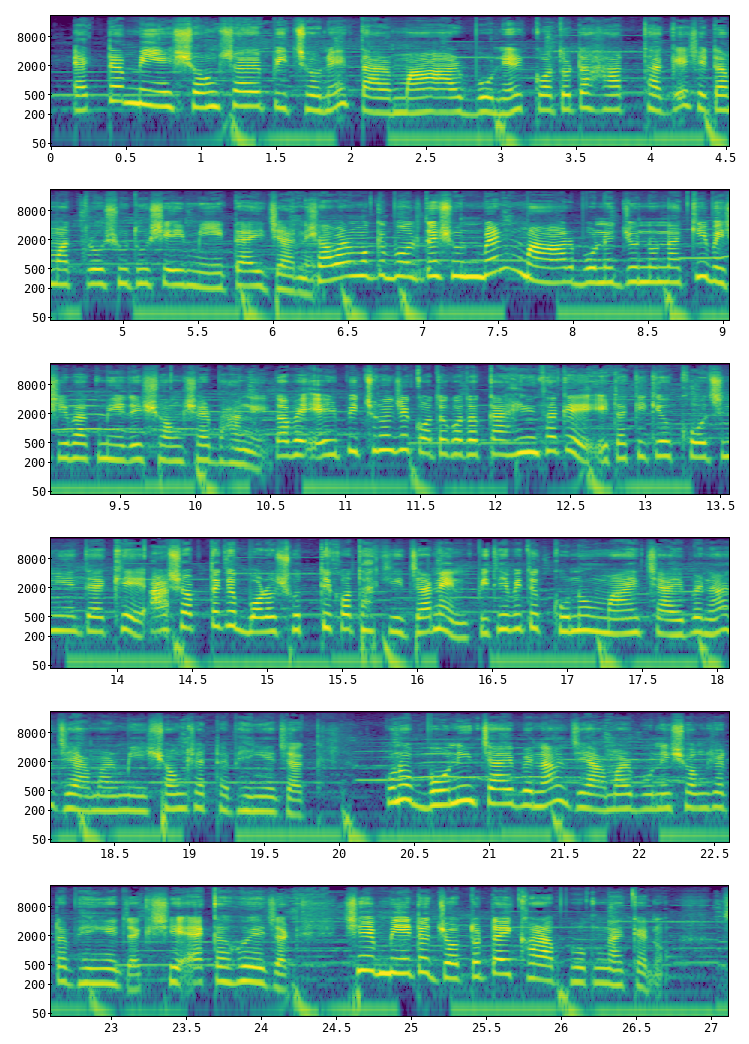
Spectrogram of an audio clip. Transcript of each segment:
একটা মেয়ের সংসারের পিছনে তার মা আর বোনের কতটা হাত থাকে সেটা মাত্র শুধু সেই মেয়েটাই জানে। সবার মুখে বলতে শুনবেন, মা আর বোনের জন্য নাকি বেশিরভাগ মেয়েদের সংসার ভাঙে। তবে এর পিছনে যে কত কত কাহিনী থাকে, এটা কি কেউ খোঁজ নিয়ে দেখে? আর সব থেকে বড় সত্যি কথা কি জানেন? পৃথিবীতে কোনো মায় চাইবে না যে আমার মেয়ের সংসারটা ভেঙে যাক। কোনো বোনই চাইবে না যে আমার বোনের সংসারটা ভেঙে যাক, সে একা হয়ে যাক। সে মেয়েটা যতটাই খারাপ হোক না কেন।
